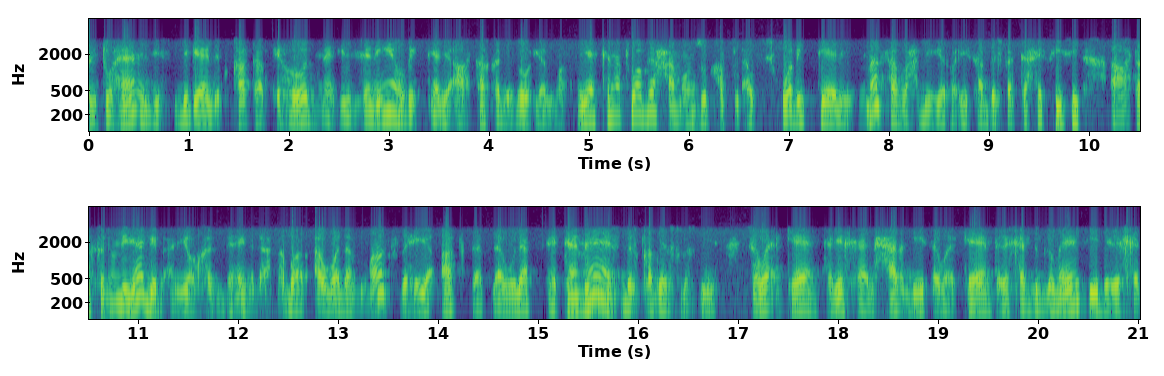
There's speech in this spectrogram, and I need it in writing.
أن تهندس بجانب قطر هدنه انسانيه وبالتالي أعتقد الرؤية المصرية كانت واضحة منذ الخط الأول. وبالتالي ما صرح به الرئيس عبد الفتاح السيسي أعتقد أنه يجب أن يؤخذ بعين الاعتبار. اولا مصر هي أكثر دولة تماس بالقضية الفلسطينية سواء كان تاريخها الحربي سواء كان تاريخها الدبلوماسي تاريخها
